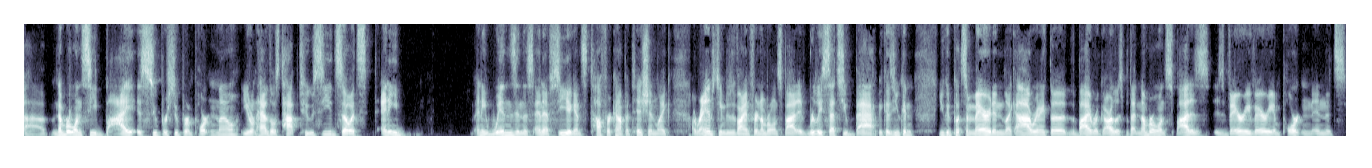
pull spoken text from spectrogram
uh, number one seed bye is super super important now. You don't have those top two seeds, so it's any any wins in this NFC against tougher competition, like a Rams team is vying for a number one spot, it really sets you back because you can you could put some merit in like ah we're gonna get the the bye regardless, but that number one spot is is very very important and it's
